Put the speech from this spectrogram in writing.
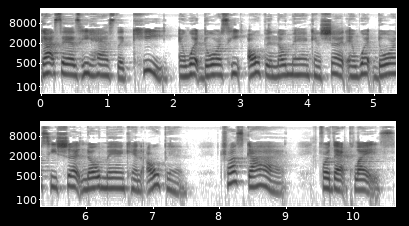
God says he has the key, and what doors he open, no man can shut, and what doors he shut, no man can open. Trust God for that place.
